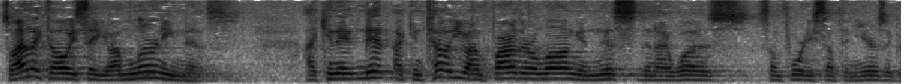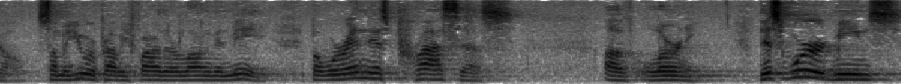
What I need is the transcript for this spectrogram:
So I like to always say, I'm learning this. I can admit, I can tell you I'm farther along in this than I was some 40 something years ago. Some of you are probably farther along than me. But we're in this process of learning. This word means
